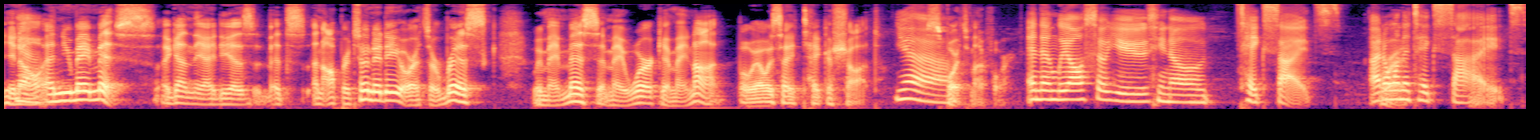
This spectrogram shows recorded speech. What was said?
You know, Yeah. and you may miss. Again, the idea is it's an opportunity or it's a risk. We may miss, it may work, it may not, but we always say take a shot. Yeah. Sports metaphor. And then we also use, you know, take sides. I don't want to take sides.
